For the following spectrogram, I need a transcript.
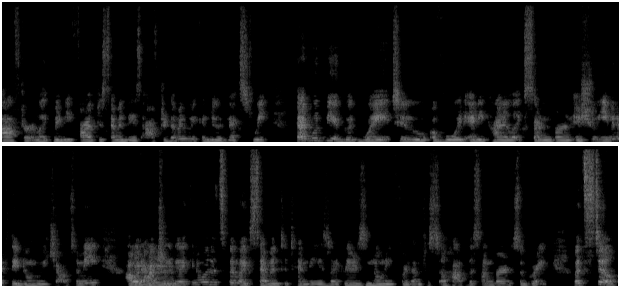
after like maybe five to seven days after then maybe we can do it next week that would be a good way to avoid any kind of like sunburn issue even if they don't reach out to me i would Mhm. actually be like you know what it's been like seven to ten days like there's no need for them to still have the sunburn so great but still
